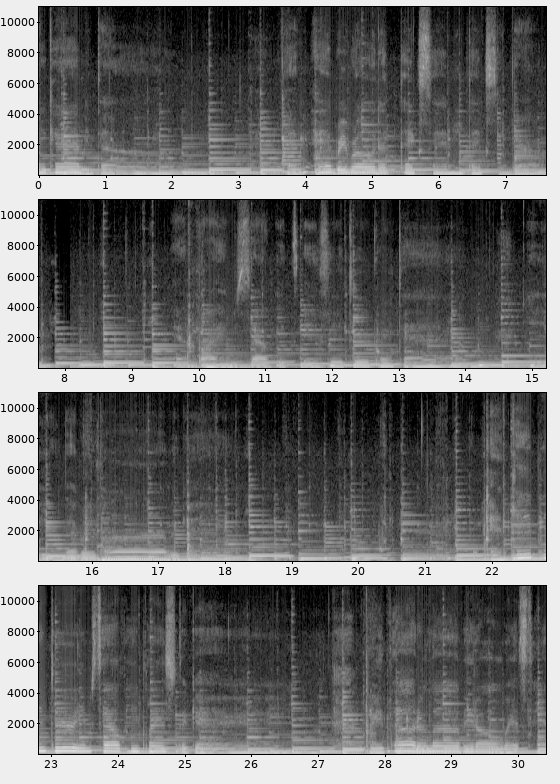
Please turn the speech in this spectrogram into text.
Only coming down. And every road that takes him takes him down. And by himself it's easy to pretend he'll never love again. And keeping to himself he plays the game. Without a love, it always ends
